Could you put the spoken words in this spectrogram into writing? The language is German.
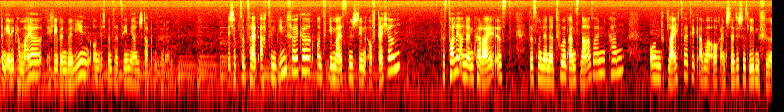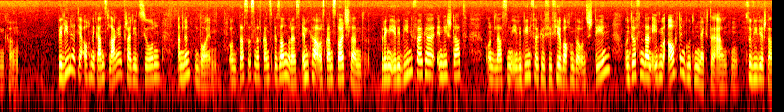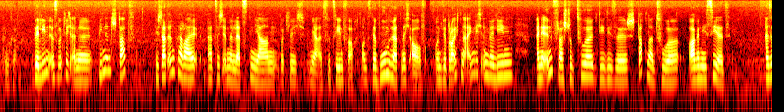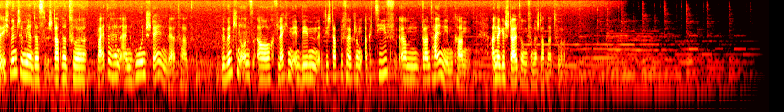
Ich bin Erika Meyer, ich lebe in Berlin und ich bin seit zehn Jahren Stadtimkerin. Ich habe zurzeit 18 Bienenvölker und die meisten stehen auf Dächern. Das Tolle an der Imkerei ist, dass man der Natur ganz nah sein kann und gleichzeitig aber auch ein städtisches Leben führen kann. Berlin hat ja auch eine ganz lange Tradition an Lindenbäumen. Und das ist was ganz Besonderes. Imker aus ganz Deutschland bringen ihre Bienenvölker in die Stadt und lassen ihre Bienenvölker für vier Wochen bei uns stehen und dürfen dann eben auch den guten Nektar ernten, so wie wir Stadtimker. Berlin ist wirklich eine Bienenstadt. Die Stadtimkerei hat sich in den letzten Jahren wirklich mehr als verzehnfacht. Und der Boom hört nicht auf. Und wir bräuchten eigentlich in Berlin eine Infrastruktur, die diese Stadtnatur organisiert. Also ich wünsche mir, dass Stadtnatur weiterhin einen hohen Stellenwert hat. Wir wünschen uns auch Flächen, in denen die Stadtbevölkerung aktiv ähm, daran teilnehmen kann, an der Gestaltung von der Stadtnatur.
